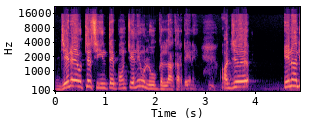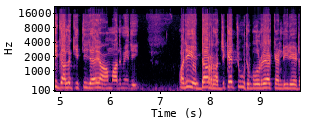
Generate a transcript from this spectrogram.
ਜਿਹੜੇ ਉੱਥੇ ਸੀਨ ਤੇ ਪਹੁੰਚੇ ਨੇ ਉਹ ਲੋਕ ਗੱਲਾਂ ਕਰਦੇ ਨੇ। ਅੱਜ ਇਹਨਾਂ ਦੀ ਗੱਲ ਕੀਤੀ ਜਾਏ ਆਮ ਆਦਮੀ ਦੀ ਭਾਜੀ ਐਡਾ ਰੱਜ ਕੇ ਝੂਠ ਬੋਲ ਰਿਹਾ ਕੈਂਡੀਡੇਟ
